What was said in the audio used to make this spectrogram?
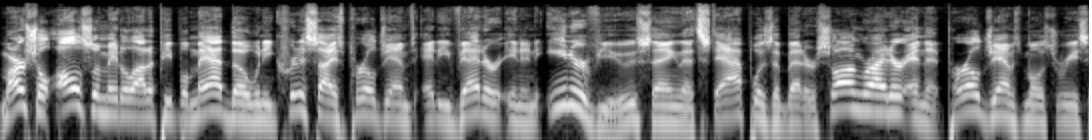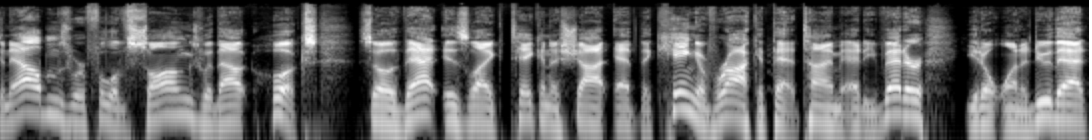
Marshall also made a lot of people mad, though, when he criticized Pearl Jam's Eddie Vedder in an interview, saying that Stapp was a better songwriter and that Pearl Jam's most recent albums were full of songs without hooks. So that is like taking a shot at the king of rock at that time, Eddie Vedder. You don't want to do that.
